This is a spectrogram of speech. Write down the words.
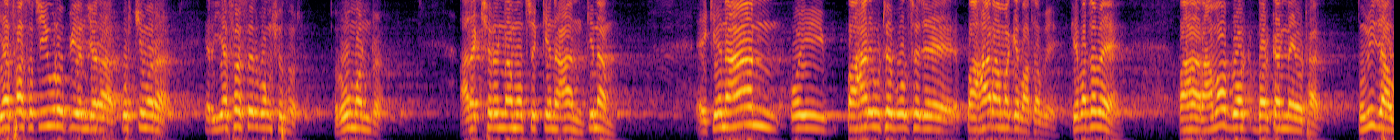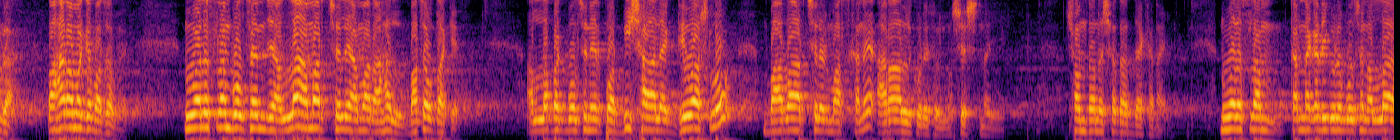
ইয়াফাস হচ্ছে ইউরোপিয়ান যারা, পশ্চিমারা, এরা ইয়াফাসের বংশধর, রোমানরা। আর এক ছেলের নাম হচ্ছে কেনান। কি নাম? এই কেনান ওই পাহাড়ে উঠে বলছে যে, পাহাড় আমাকে বাঁচাবে। কে বাঁচাবে? পাহাড় আমার দরকার নেই ওঠার। তুমি যাও গা পাহাড় আমাকে বাঁচাবে। নূহ আল ইসলাম বলছেন যে, আল্লাহ আমার ছেলে, আমার আহাল, বাঁচাও তাকে। আল্লাহ পাক বলছেন, এরপর বিশাল এক ঢেউ আসলো বাবা আর ছেলের মাঝখানে আড়াল করে ফেলল, শেষ নাই। সন্তানের সাথে আর দেখা নাই। নূহ আল ইসলাম কান্নাকাটি করে বলছেন, আল্লাহ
